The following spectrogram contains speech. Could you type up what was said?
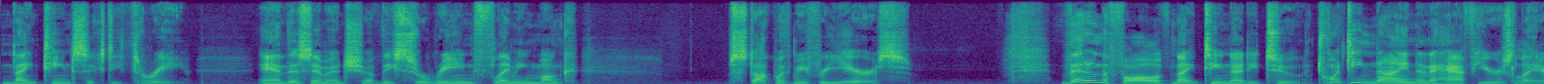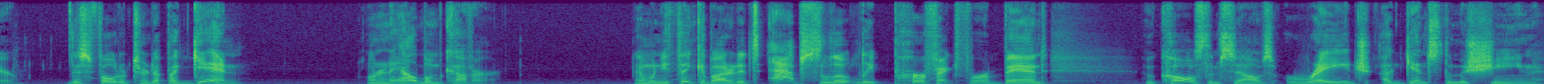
1963, and this image of the serene, flaming monk stuck with me for years. Then, in the fall of 1992, 29 and a half years later, this photo turned up again on an album cover. And when you think about it, it's absolutely perfect for a band who calls themselves Rage Against the Machine.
